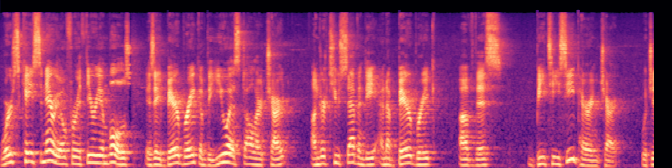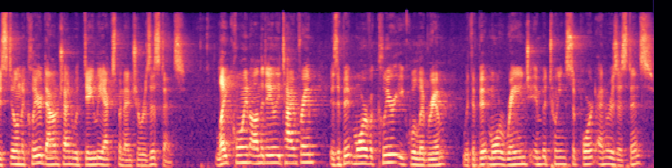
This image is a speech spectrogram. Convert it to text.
Worst case scenario for Ethereum bulls is a bear break of the US dollar chart under 270 and a bear break of this BTC pairing chart, which is still in a clear downtrend with daily exponential resistance. Litecoin on the daily time frame is a bit more of a clear equilibrium with a bit more range in between support and resistance.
